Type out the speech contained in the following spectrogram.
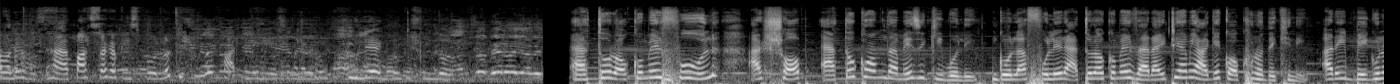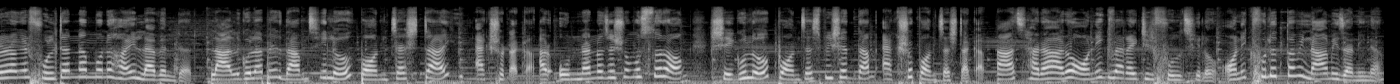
আমাদের হ্যাঁ পাঁচ টাকা পিস পড়ল। কি সুন্দর ফাটিয়ে দিয়েছে মানে একদম ফুলে, একদম কি সুন্দর। এত রকমের ফুল আর সব এত কম দামে যে কি বলি? গোলাপ ফুলের এত রকমের ভ্যারাইটি আমি আগে কখনো দেখিনি। আর এই বেগুনি রঙের ফুলটার নাম মনে হয় ল্যাভেন্ডার। লাল গোলাপের দাম ছিল পঞ্চাশটায় একশো টাকা। আর অন্যান্য যে সমস্ত রং, সেগুলো পঞ্চাশ পিসের দাম একশো পঞ্চাশ টাকা। তাছাড়া আরও অনেক ভ্যারাইটির ফুল ছিল। অনেক ফুলের তো আমি নামই জানি না।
